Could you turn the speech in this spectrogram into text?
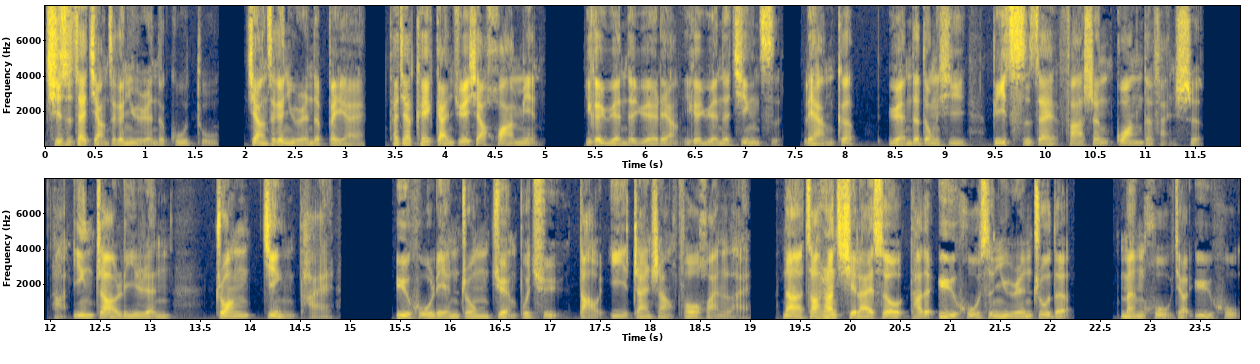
其实，在讲这个女人的孤独，讲这个女人的悲哀。大家可以感觉一下画面：一个圆的月亮，一个圆的镜子，两个圆的东西彼此在发生光的反射。啊，应照离人妆镜台。玉户帘中卷不去，捣衣沾上佛还来。那早上起来的时候，他的玉户是女人住的门户，叫玉户，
